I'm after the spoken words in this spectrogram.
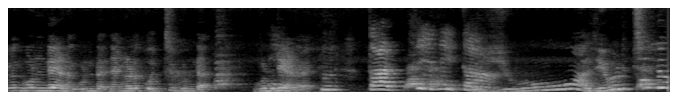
ഇവൻ ഗുണ്ടയാണ് ഗുണ്ട. ഞങ്ങളുടെ കൊച്ചു ഗുണ്ട. ഗുണ്ടയാണ് അയ്യോ അരി പിടിച്ചല്ലോ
